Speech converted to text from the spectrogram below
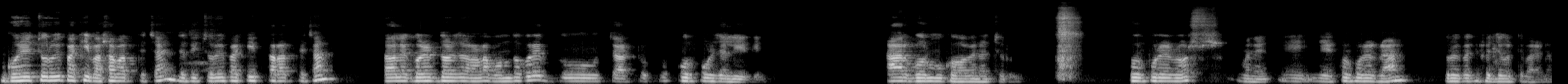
ঘরে চড়ুই পাখি বাসা বাঁধতে চায়, যদি চড়ুই পাখি তাড়াতে চান তাহলে ঘরের দরজা জানালা বন্ধ করে ২-৪ টুকরো কর্পূর জ্বালিয়ে দিন। আর ঘরমুখো হবে না চড়ুই। কর্পূরের রস মানে এই যে কর্পূরের ঘ্রাণ চড়ুই পাখি সহ্য করতে পারে না।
